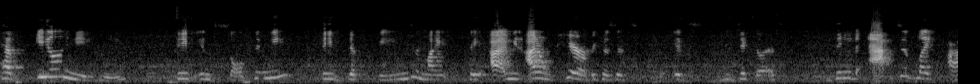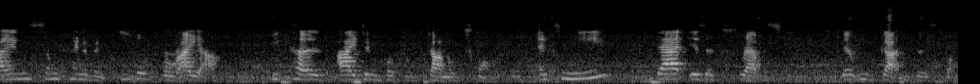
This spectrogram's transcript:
have alienated me. They've insulted me. They've defamed my. They. I mean, I don't care because it's it's ridiculous. They've acted like I'm some kind of an evil pariah because I didn't vote for Donald Trump. And to me, that is a travesty that we've gotten to this point.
